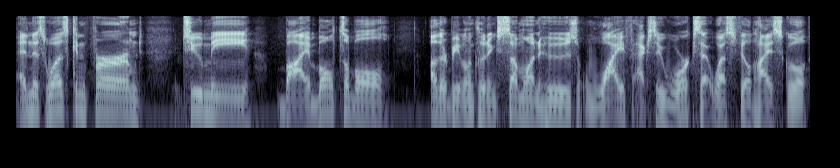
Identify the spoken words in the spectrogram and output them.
And this was confirmed to me by multiple other people, including someone whose wife actually works at Westfield High School,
